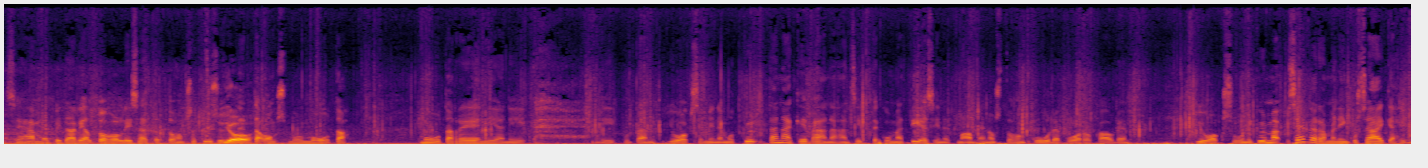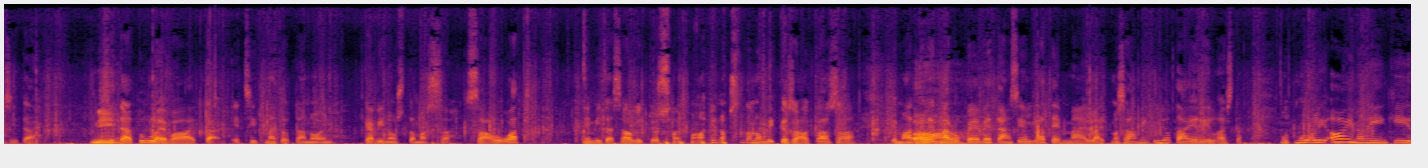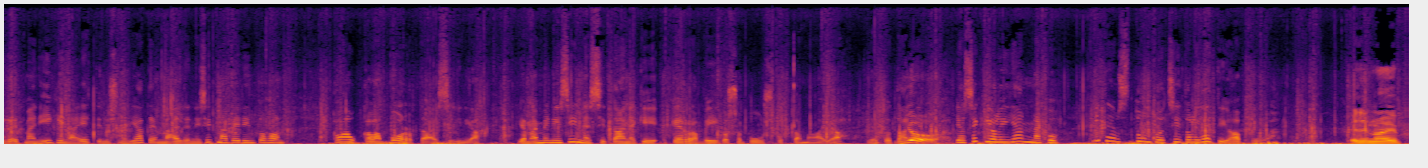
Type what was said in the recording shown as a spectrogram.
Sehän mun pitää vielä tuohon lisätä, tuohon sä kysyit, Joo. että onko mulla muuta, muuta reeniä, niin, niin kuin tämän juokseminen. Mutta kyllä tänä keväänähän sitten, kun mä tiesin, että mä oon menossa tuohon kuuden vuorokauden juoksuun, niin kyllä mä sen verran mä niin kuin säikähin sitä, Niin. sitä tulevaa, että, että sit mä tota noin kävin ostamassa sauvat, ne mitä sä olit jossain mainostanut, mitkä saa kasaan. Ja mä ajattelin, että mä Aa. rupean vetämään siellä jätemäellä, että mä saan niinku jotain erilaista. Mutta mulla oli aina niin kiire, että mä en ikinä ehtinyt sinne jätemäelle, niin sitten mä vedin tohon Klaukkalan portaisiin ja, ja mä menin sinne sitten ainakin kerran viikossa puuskuttamaan. Ja, ja, tota, Joo. ja, ja sekin oli jännä, kun miten se tuntui, että siitä oli heti apua. Eli noin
